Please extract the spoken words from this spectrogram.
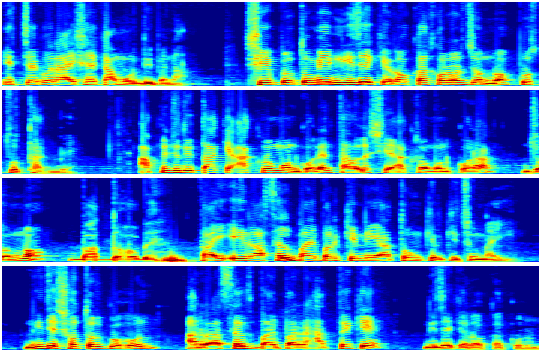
ইচ্ছা করে আইসে কামড় দিবে না। সে প্রথমেই নিজেকে রক্ষা করার জন্য প্রস্তুত থাকবে। আপনি যদি তাকে আক্রমণ করেন, তাহলে সে আক্রমণ করার জন্য বাধ্য হবে। তাই এই রাসেল বাইপারকে নিয়ে আতঙ্কের কিছু নাই। নিজে সতর্ক হন আর রাসেলস বাইপারের হাত থেকে নিজেকে রক্ষা করুন।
